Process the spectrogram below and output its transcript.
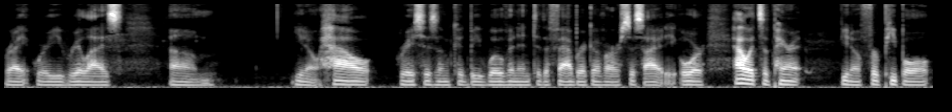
right where you realize um, you know how racism could be woven into the fabric of our society or how it's apparent you know for people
